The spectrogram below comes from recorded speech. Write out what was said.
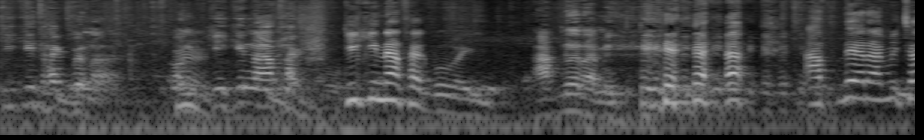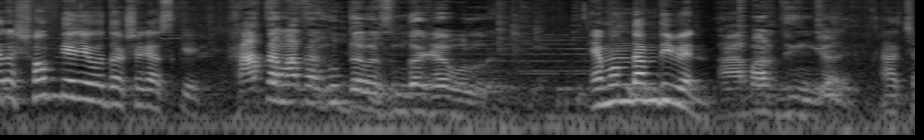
কি কি থাকবে না? কি কি না থাকবে? কি কি না থাকব ভাই? আপনার আমি। আপনি আর আমি ছাড়া সব নিয়ে যাব দর্শক আজকে। হাতা মাথা শুদ্ধ হবে দরকার বললে এমন দাম দিবেন? আবার দিন যায় আচ্ছা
